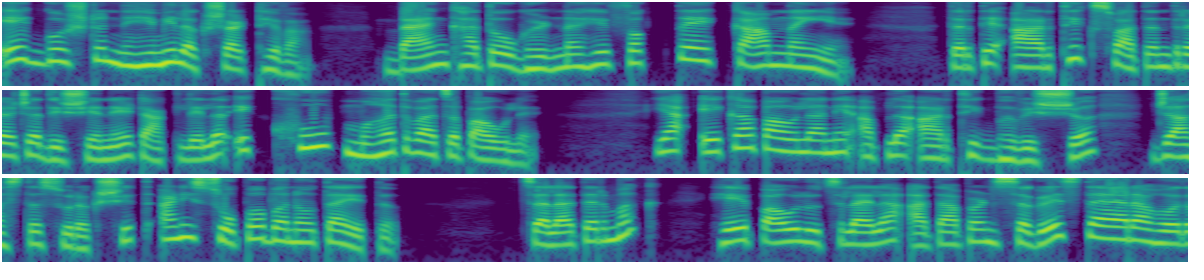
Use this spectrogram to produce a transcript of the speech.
एक गोष्ट नेहमी लक्षात ठेवा बँक खातं उघडणं हे फक्त एक काम नाहीये. तर ते आर्थिक स्वातंत्र्याच्या दिशेने टाकलेलं एक खूप महत्वाचं पाऊल आहे. या एका पावलाने आपलं आर्थिक भविष्य जास्त सुरक्षित आणि सोपं बनवता येतं. चला तर मग हे पाऊल उचलायला आता आपण सगळेच तयार आहोत.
